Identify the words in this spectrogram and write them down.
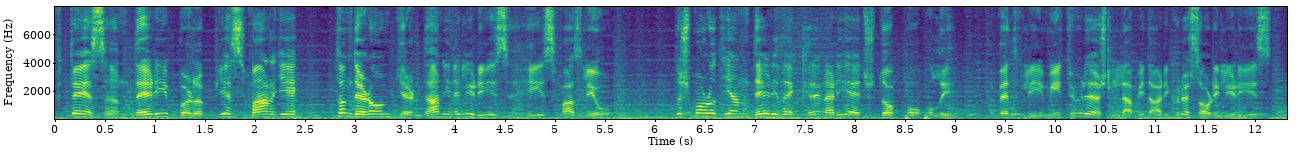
Ftesë nderi për pjesëmarrje të nderon Gjerdanin e Lirisë His Fazliu. Dëshmorët janë nderi dhe krenaria e çdo populli. Vetëflijimi i tyre është lapidari kryesor i lirisë.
